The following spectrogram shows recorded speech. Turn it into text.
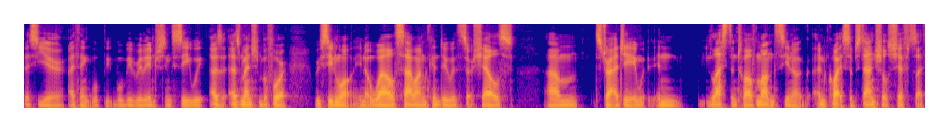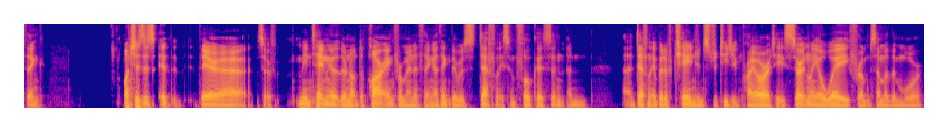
this year, I think will be will be really interesting to see. We, as as mentioned before, we've seen what you know Wael Sawan can do with sort of Shell's um, strategy in, in less than twelve months, you know, and quite substantial shifts. I think much as it, they're uh, sort of maintaining that they're not departing from anything, I think there was definitely some focus and, and uh, definitely a bit of change in strategic priorities, certainly away from some of the more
